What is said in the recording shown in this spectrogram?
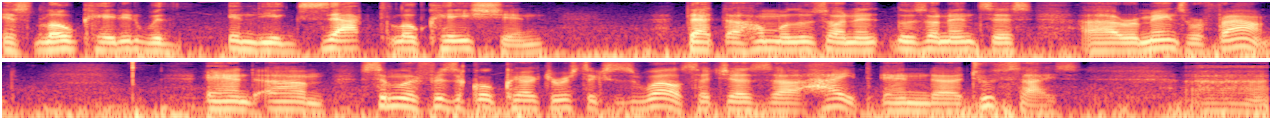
is located within the exact location that the Homo luzonensis uh, remains were found and um, similar physical characteristics as well, such as uh, height and uh, tooth size. Uh,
